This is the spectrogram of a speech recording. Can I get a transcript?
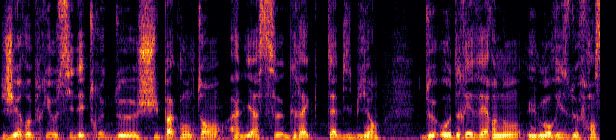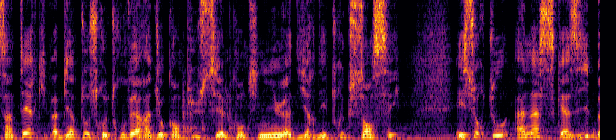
J'ai repris aussi des trucs de Je suis pas content, alias Greg Tabibian, de Audrey Vernon, humoriste de France Inter, qui va bientôt se retrouver à Radio Campus si elle continue à dire des trucs sensés. Et surtout Anas Kazib,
